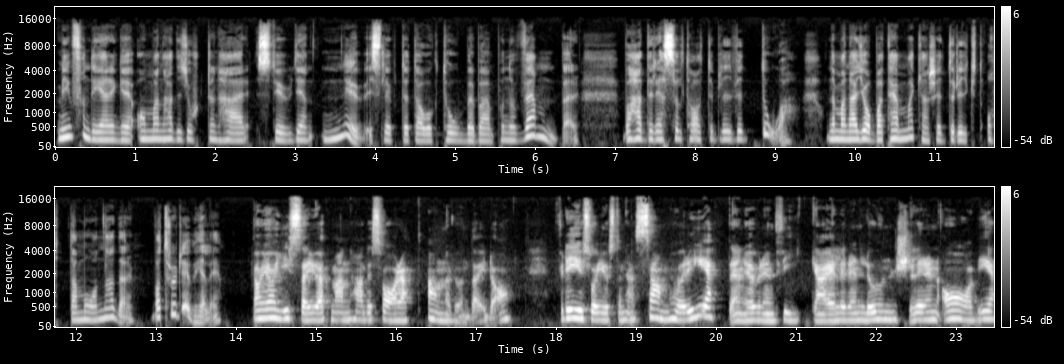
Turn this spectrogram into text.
Min fundering är om man hade gjort den här studien nu i slutet av oktober, början på november. Vad hade resultatet blivit då? När man har jobbat hemma kanske drygt åtta månader. Vad tror du, Heli? Ja, jag gissar ju att man hade svarat annorlunda idag. För det är ju så just den här samhörigheten över en fika eller en lunch eller en AV.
